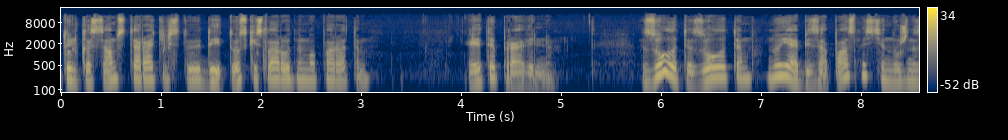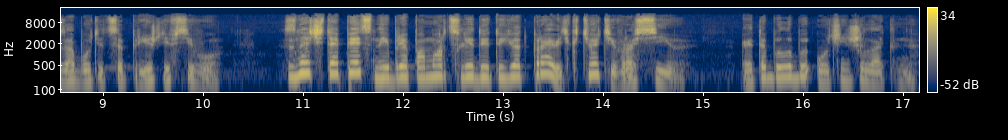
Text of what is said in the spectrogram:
Только сам старательствую, да и то с кислородным аппаратом. Это правильно. Золото золотом, но и о безопасности нужно заботиться прежде всего. Значит, опять с ноября по март следует ее отправить к тете в Россию. Это было бы очень желательно.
